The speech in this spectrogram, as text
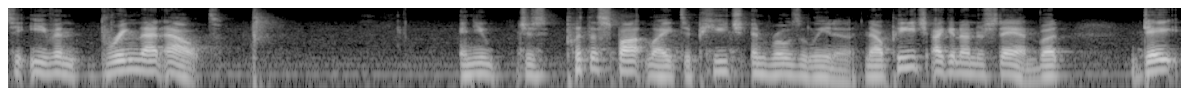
to even bring that out. And you just put the spotlight to Peach and Rosalina. Now, Peach, I can understand, but da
